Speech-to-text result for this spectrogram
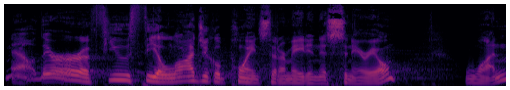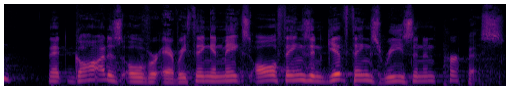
Now, there are a few theological points that are made in this scenario. One, that God is over everything and makes all things and give things reason and purpose.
